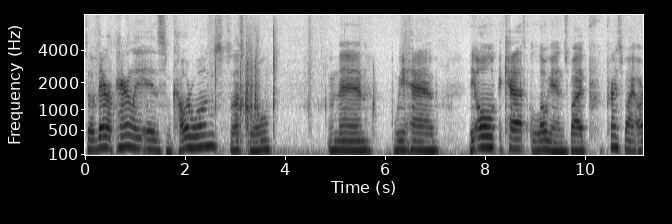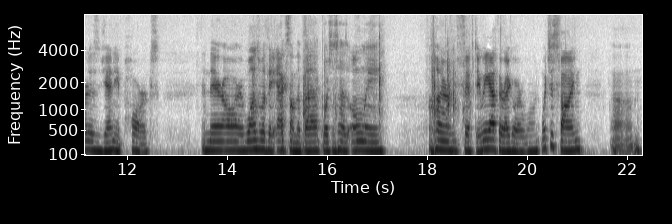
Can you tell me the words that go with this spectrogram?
so there apparently is some color ones, so that's cool. And then we have the old cat Logans by prints by artist Jenny Parks. And there are ones with the X on the back, which has only 150. We got the regular one, which is fine. Um,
